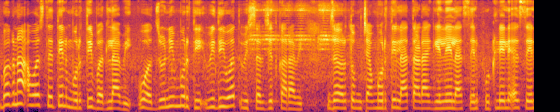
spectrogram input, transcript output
भग्न अवस्थेतील मूर्ती बदलावी व जुनी मूर्ती विधिवत विसर्जित करावी. जर तुमच्या मूर्तीला तडा गेलेला असेल फुटलेले असेल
